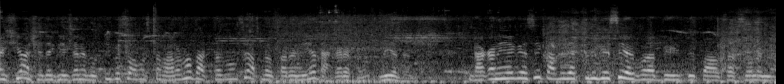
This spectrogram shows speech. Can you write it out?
আইসি, আসে দেখি এখানে ভর্তি করছে, অবস্থা ভালো না, ডাক্তার বলছে, আপনার তারা নিয়ে ঢাকা রেখে নিয়ে যান। ঢাকা নিয়ে গেছি, কাজে যাত্রী গেছি, এরপর আর দেখি পাওয়ার কাজ চলে না।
